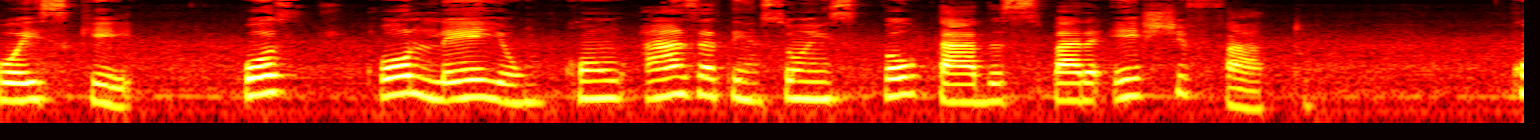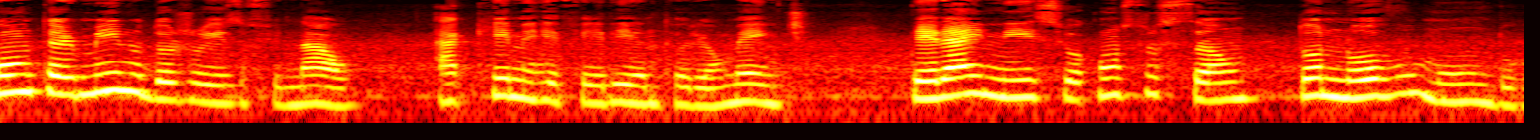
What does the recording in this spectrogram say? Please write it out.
pois que os, o leiam com as atenções voltadas para este fato. Com o término do juízo final, a que me referi anteriormente, terá início a construção do novo mundo.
